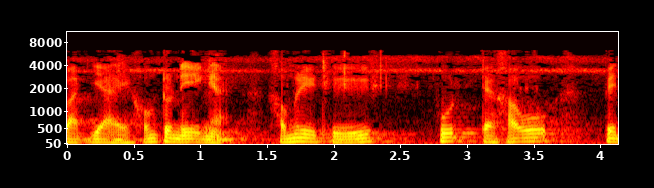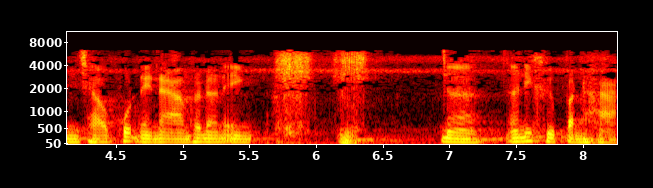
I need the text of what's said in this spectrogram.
บาดใหญ่ของตนเองเนี่ย เขาไม่ได้ถือพุทธ แต่เขาเป็นชาวพุทธในนามเท่านั้นเองนะอันนี้คือปัญหา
